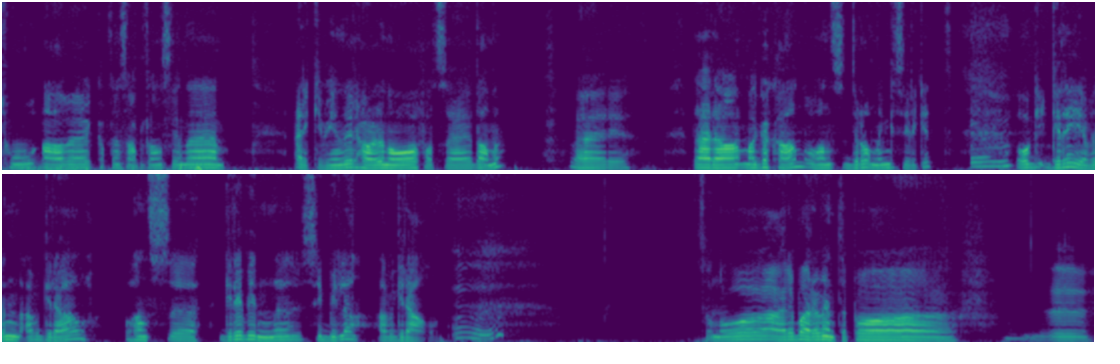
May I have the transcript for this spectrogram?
to av eh, Kaptein Sabeltann sine erkefiender har jo nå fått seg dame. Det er, da Maga Khan og hans dronning Sirkit. Mm. Og greven av Gral og hans uh, grevinne Sibylla av Gral. mm. Så nå er det bare å vente på eh,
